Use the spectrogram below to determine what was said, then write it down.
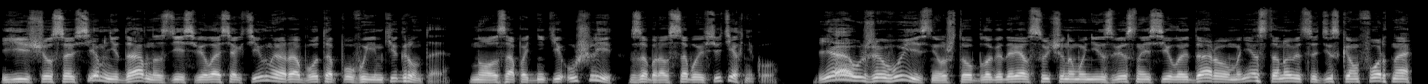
Еще совсем недавно здесь велась активная работа по выемке грунта, но западники ушли, забрав с собой всю технику. Я уже выяснил, что благодаря всученному неизвестной силой дару мне становится дискомфортно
